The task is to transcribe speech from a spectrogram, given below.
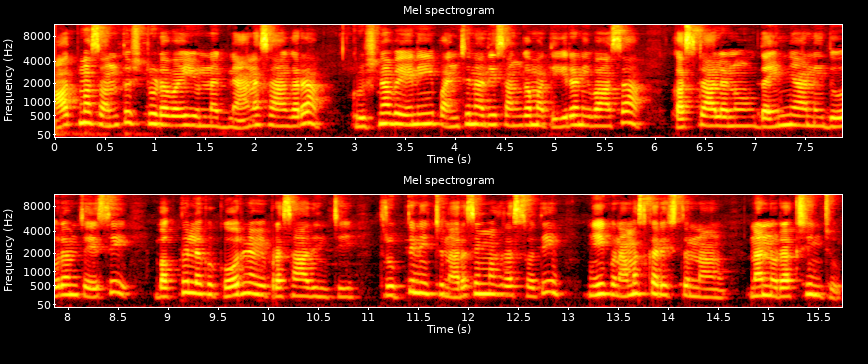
ఆత్మ సంతుష్టుడవై ఉన్న జ్ఞానసాగర కృష్ణవేణి పంచనది సంగమ తీర నివాస కష్టాలను దైన్యాన్ని దూరం చేసి భక్తులకు కోరినవి ప్రసాదించి తృప్తినిచ్చు నరసింహ సరస్వతి నీకు నమస్కరిస్తున్నాను. నన్ను రక్షించు.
